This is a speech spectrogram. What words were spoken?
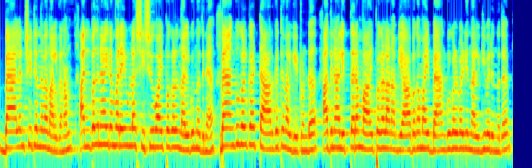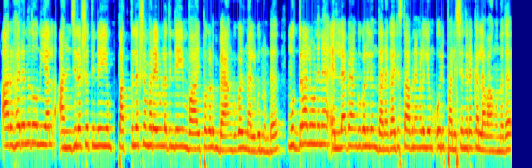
ബാലൻസ് ഷീറ്റ് എന്നിവ നൽകണം. അൻപതിനായിരം വരെയുള്ള ശിശു വായ്പകൾ നൽകുന്നതിന് ബാങ്കുകൾക്ക് ടാർഗറ്റ് നൽകിയിട്ടുണ്ട്. അതിനാൽ ഇത്തരം വായ്പകളാണ് വ്യാപകമായി ബാങ്കുകൾ വഴി നൽകി വരുന്നത് അർഹരെന്ന് തോന്നിയാൽ അഞ്ച് ലക്ഷത്തിന്റെയും പത്ത് ലക്ഷം വരെയുള്ളതിന്റെയും വായ്പകളും ബാങ്കുകൾ നൽകുന്നുണ്ട്. മുദ്രാ ലോണിന് എല്ലാ ബാങ്കുകളിലും ധനകാര്യ സ്ഥാപനങ്ങളിലും ഒരു പലിശ നിരക്കല്ല വാങ്ങുന്നത്.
